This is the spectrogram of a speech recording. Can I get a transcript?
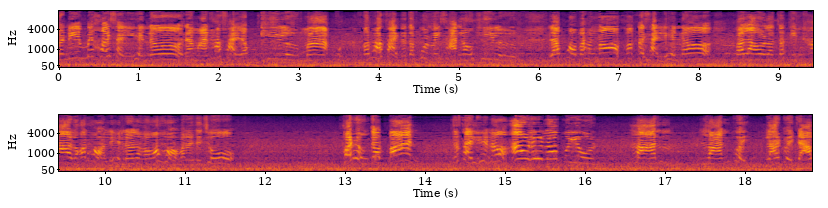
คนที่ไม่ค่อยใส่รีเทนเนอร์ดังนั้นถ้าใส่แล้วขี้ลืมมากก็ถ้าใส่ก็จะพูดไม่ชัดแล้วขี้ลืม แล้วพอไปข้างนอกก็ไปใส่รีเทนเนอร์พอเราเราจะกินข้าวแล้วก็ถอดรีเทนเนอร์แล้วก็ห่อกระดาษทิชชู่พอถึงกลับบ้านจะใส่รีเทนเนอร์เอ้ารีเทนเนอร์กูอยู่ร้านร้านก๋วยร้านก๋วยจั๊บ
